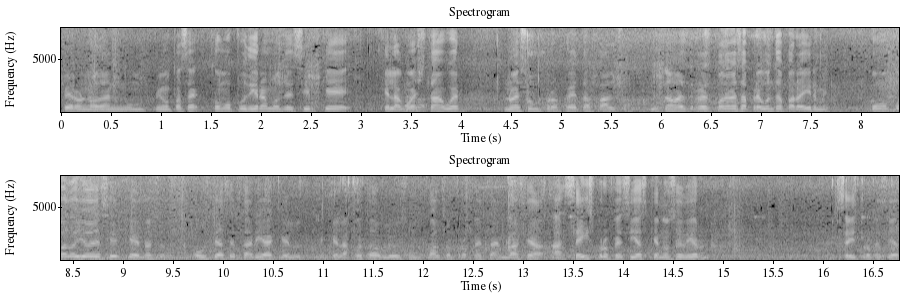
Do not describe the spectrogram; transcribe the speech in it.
pero no dan primer pasaje. ¿Cómo pudiéramos decir que, que la Watchtower no es un profeta falso? Nada más respóndeme esa pregunta para irme. ¿Cómo puedo yo decir que no es, o usted aceptaría que, el- que la JW es un falso profeta en base a, a seis profecías que no se dieron? ¿Seis profecías?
